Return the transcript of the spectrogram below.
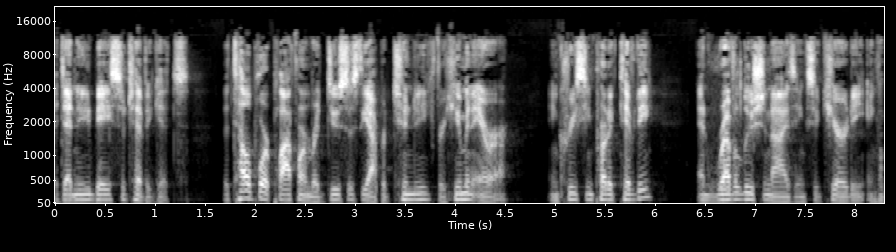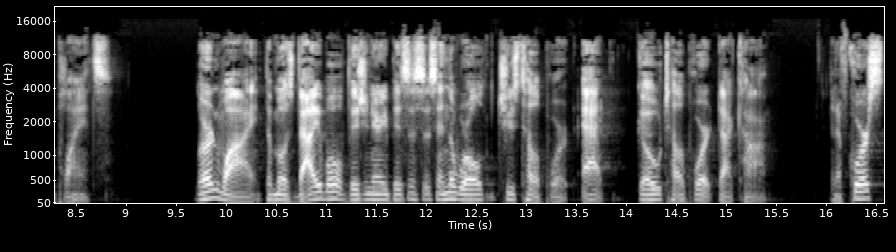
identity based certificates, the Teleport platform reduces the opportunity for human error, increasing productivity and revolutionizing security and compliance. Learn why the most valuable visionary businesses in the world choose Teleport at goteleport.com. And of course,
